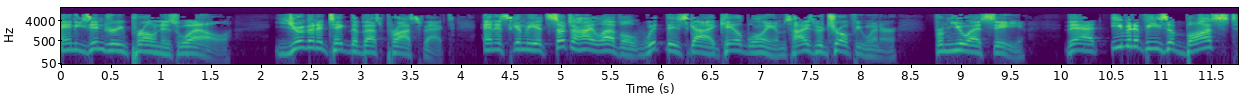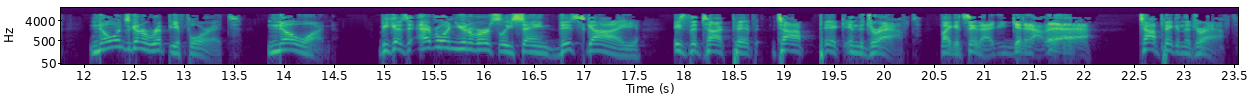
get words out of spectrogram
and he's injury prone as well. You're going to take the best prospect and it's going to be at such a high level with this guy, Caleb Williams, Heisman Trophy winner from USC, that even if he's a bust, no one's going to rip you for it. No one. Because everyone universally saying this guy is the top pick, top pick in the draft. If I could say that, you get it out. Ugh. Top pick in the draft.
